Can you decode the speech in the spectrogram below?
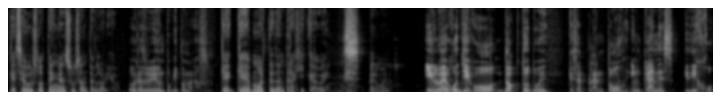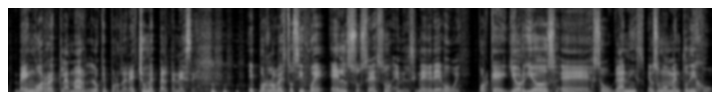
Que Zeus lo tenga en su santa gloria, güey. Hubieras vivido un poquito más. Qué, qué muerte tan trágica, güey. Pero bueno. Y luego llegó Doctor, güey, que se plantó en Cannes y dijo, vengo a reclamar lo que por derecho me pertenece. y por lo visto sí fue el suceso en el cine griego, güey. Porque Georgios eh, Souganis en su momento dijo,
